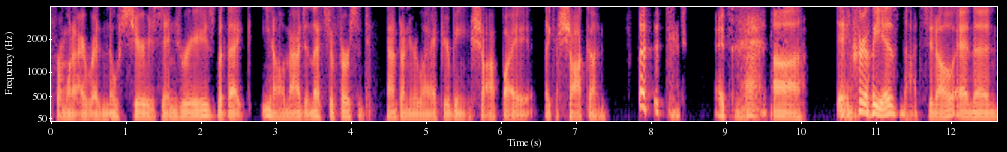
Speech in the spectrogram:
from what I read, no serious injuries. But that, you know, imagine that's the first attempt on your life. You're being shot by like a shotgun. it's nuts. Uh, it really is nuts, you know? And then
